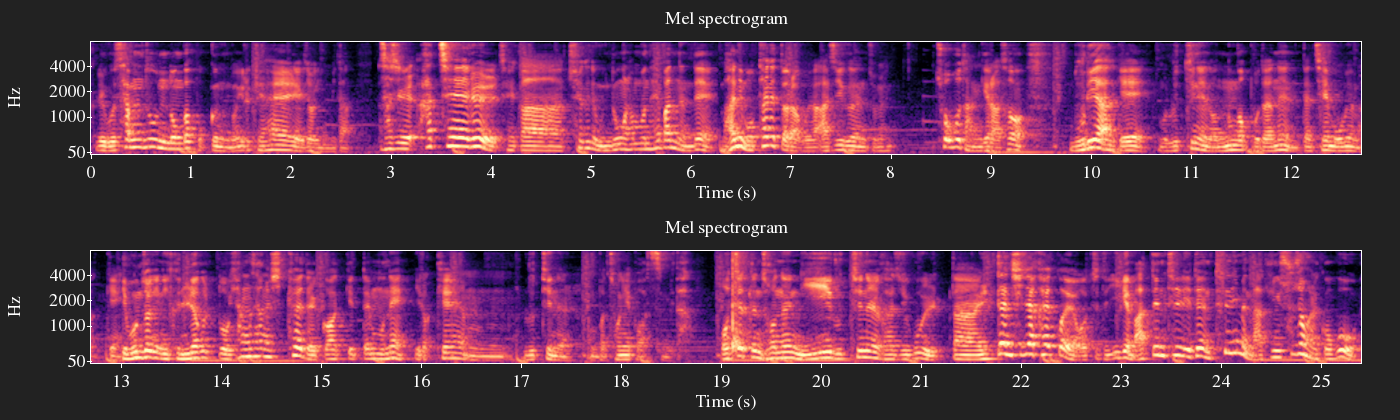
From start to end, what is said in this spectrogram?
그리고 삼두 운동과 복근 운동 이렇게 할 예정입니다. 사실 하체를 제가 최근에 운동을 한번 해봤는데 많이 못하겠더라고요. 아직은 좀 초보 단계라서 무리하게 뭐 루틴에 넣는 것보다는 일단 제 몸에 맞게 기본적인 이 근력을 또 향상을 시켜야 될 것 같기 때문에 이렇게 음, 루틴을 한번 정해보았습니다. 어쨌든 저는 이 루틴을 가지고 일단 일단 시작할 거예요. 어쨌든 이게 맞든 틀리든 틀리면 나중에 수정할 거고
